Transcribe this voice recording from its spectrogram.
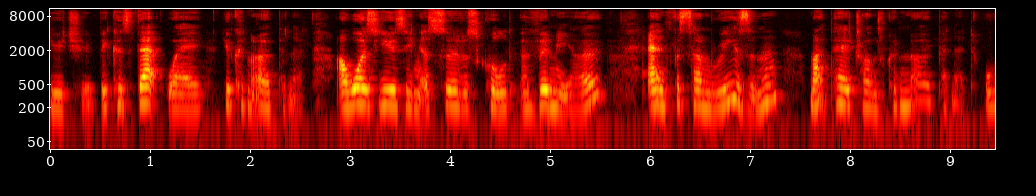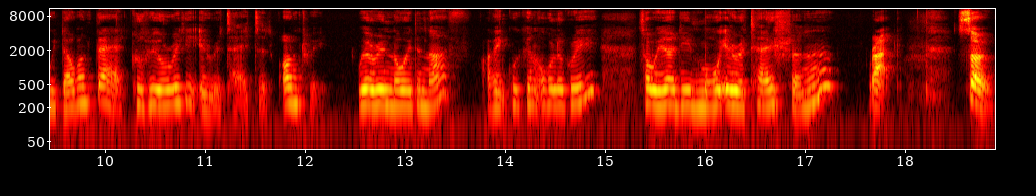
YouTube because that way you can open it. I was using a service called Vimeo and for some reason my patrons couldn't open it. Well, we don't want that because we're already irritated, aren't we? We're annoyed enough. I think we can all agree. So we don't need more irritation. Right. So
